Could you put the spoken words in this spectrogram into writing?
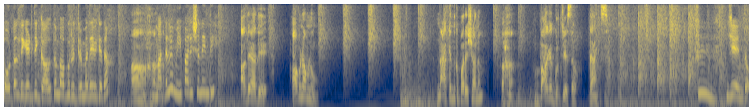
ఫోటోలు దిగేది గౌతమ్ బాబు రుద్రమ్మదేవి కదా? మధ్యలో మీ పరిశీలన ఏంది? అదే అదే. అవునవును నాకెందుకు పరేషాను బాగా గుర్తు చేసావు థ్యాంక్స్ ఏందో.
